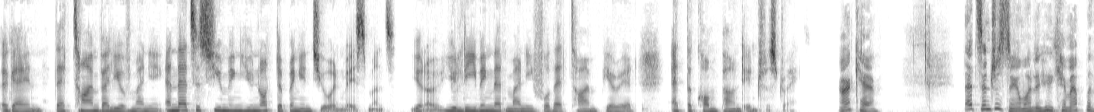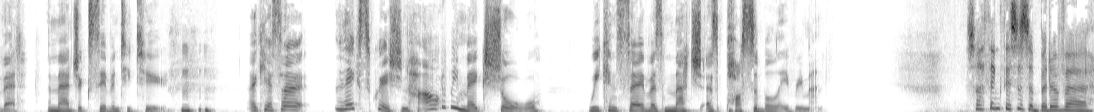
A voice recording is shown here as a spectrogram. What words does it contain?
again that time value of money and that's assuming you're not dipping into your investment. You know you're leaving that money for that time period at the compound interest rate. Okay. That's interesting. I wonder who came up with that. The magic 72 okay so next question. How do we make sure we can save as much as possible every month? So I think this is a bit of a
